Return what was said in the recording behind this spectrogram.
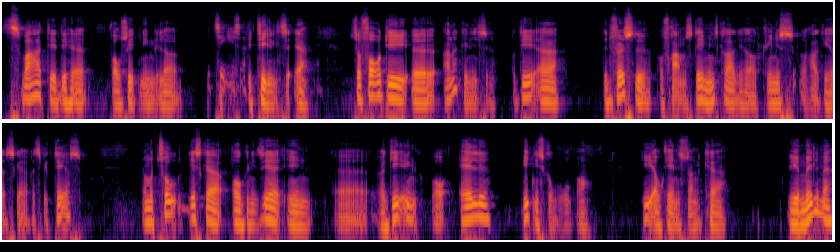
svarer til det her forudsætning, eller betingelse, betingelse ja, så får de uh, anerkendelse. Og det er den første og fremmest, det er menneskerettigheder og kvinders rettigheder skal respekteres. Nummer to, det skal organisere en øh, regering, hvor alle etniske grupper i Afghanistan kan bliver medlem af.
